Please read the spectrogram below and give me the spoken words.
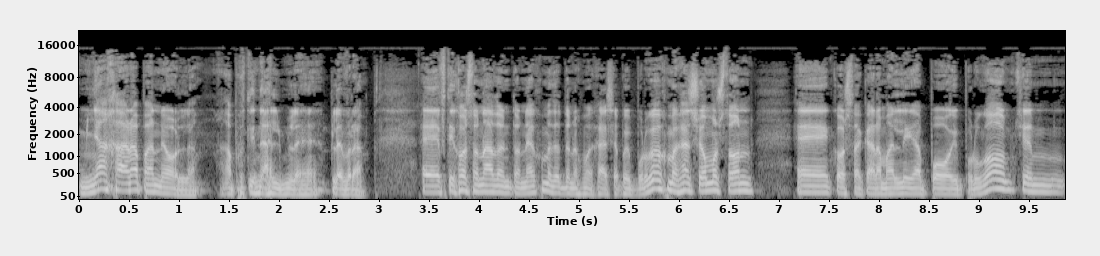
Μια χαρά πάνε όλα από την άλλη μλε- πλευρά. Ε, Ευτυχώς τον Άδωνη τον έχουμε, δεν τον έχουμε χάσει από υπουργό. Έχουμε χάσει όμως τον ε, Κώστα Καραμαλή από υπουργό και μ,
